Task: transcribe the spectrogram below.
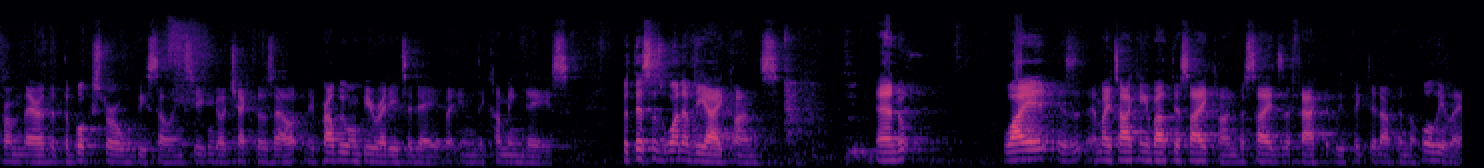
from there that the bookstore will be selling, so you can go check those out. They probably won't be ready today, but in the coming days. But this is one of the icons. And why is, am I talking about this icon besides the fact that we picked it up in the Holy Land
